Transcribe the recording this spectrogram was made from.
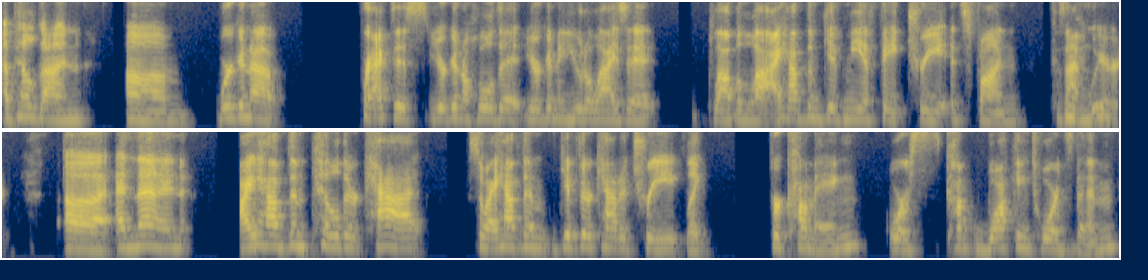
a pill gun. Um, we're gonna practice, you're gonna hold it, you're gonna utilize it blah blah blah. I have them give me a fake treat. It's fun because I'm mm-hmm. weird. Uh, and then I have them pill their cat. So I have them give their cat a treat, like for coming or come walking towards them,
